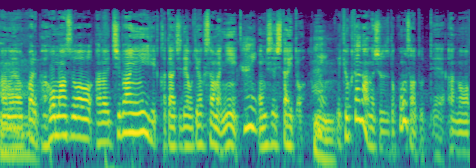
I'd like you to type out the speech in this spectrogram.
あの、やっぱりパフォーマンスを、あの、一番いい形でお客様にはいお見せしたいと。で極端な話をすると、コンサートって、あの、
